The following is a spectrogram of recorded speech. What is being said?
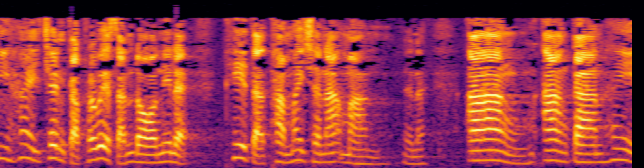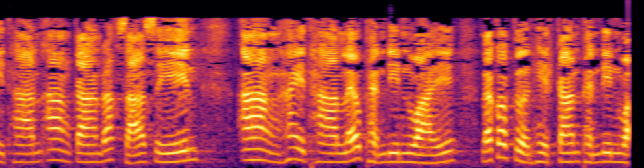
ที่ให้เช่นกับพระเวสสันดรนนี่แหละ ที่จะทำให้ชนะมารเนี่ยนะอ้างอ้างการให้ทานอ้างการรักษาศีล อ้างให้ทานแล้วแผ่นดินไหว แล้วก็เกิดเหตุการณ์แผ่นดินไหว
